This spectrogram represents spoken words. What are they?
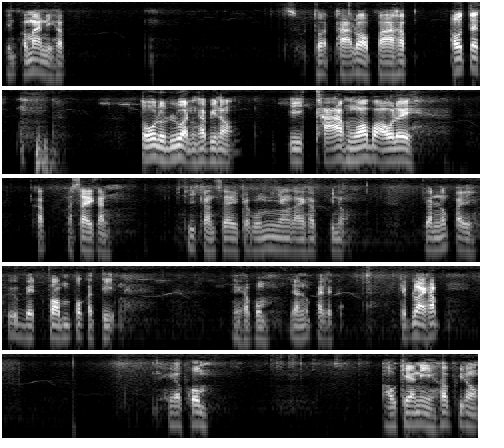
เป็นประมาณนี้ครับ สูตรถอดผ้าล่อปลาครับ เอาแต่โตหลุดล้วนครับพี่น้องปีกขาหัวเบาเลย ครับมาใส่กัน ที่การใส่กับผมมีอย่างไรครับพี่น้อง ย้อนลงไปคือเบ็ดฟอร์มปกตินี่ครับผมย้อนลงไปเลยครับเรียบร้อยครับนี่ครับผม เอาแค่นี้ครับพี่น้อง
